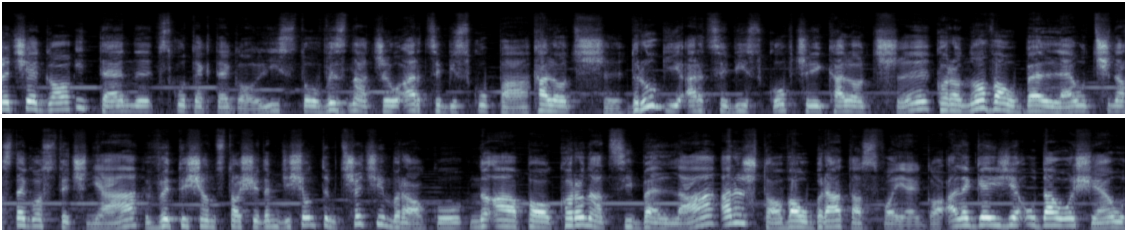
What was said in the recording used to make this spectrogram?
III i ten wskutek tego listu wyznaczył arcybiskupa Kalotrzy. Drugi arcybiskup, czyli Kalotrzy, koronował Bellę 13 stycznia w 1173 roku. No a po koronacji Bella aresztował brata swojego, ale Gejzie udało się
